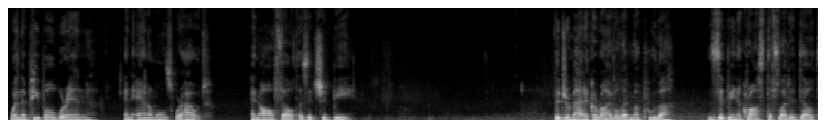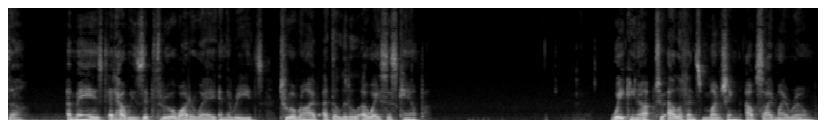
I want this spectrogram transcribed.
when the people were in and animals were out, and all felt as it should be. The dramatic arrival at Mapula zipping across the flooded delta, amazed at how we zipped through a waterway in the reeds to arrive at the little oasis camp. Waking up to elephants munching outside my room.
